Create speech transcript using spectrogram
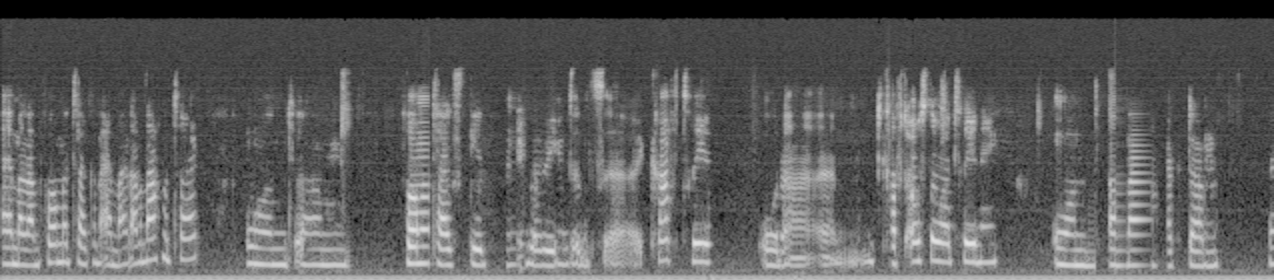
einmal am Vormittag und einmal am Nachmittag. Und ähm, vormittags geht es überwiegend ins äh, Krafttraining oder ähm, Kraftausdauertraining und am Nachmittag dann äh,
